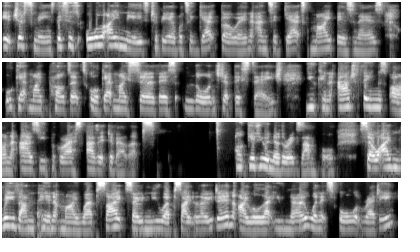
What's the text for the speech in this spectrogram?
It just means this is all I need to be able to get going and to get my business or get my product or get my service launched launched at this stage. You can add things on as you progress, as it develops. I'll give you another example. So I'm revamping at my website. So new website loading. I will let you know when it's all ready.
